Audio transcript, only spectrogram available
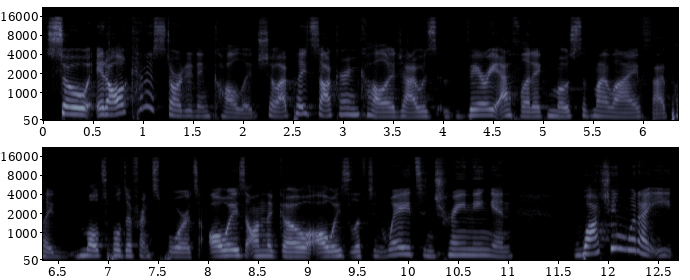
So, it all kind of started in college. So, I played soccer in college. I was very athletic most of my life. I played multiple different sports, always on the go, always lifting weights and training and watching what I eat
